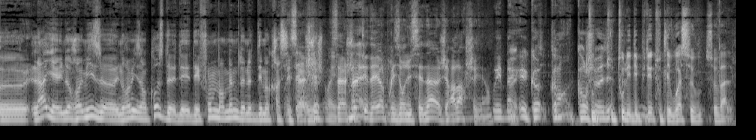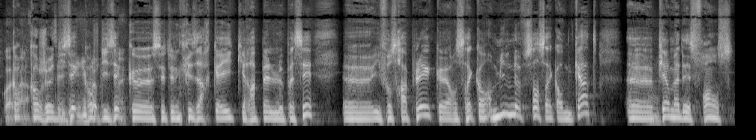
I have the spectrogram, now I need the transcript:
euh, là, il y a une remise, une remise en cause des fondements même de notre démocratie. Ça a, choqué, d'ailleurs le président du Sénat, Gérard Larcher. Hein. Oui, bah, quand, je... tous les députés, toutes les voix se, valent. Quoi, quand, je disais, quand je disais que c'est une crise archaïque qui rappelle le passé, euh, il faut se rappeler qu'en en 1954, euh, Pierre Madès France,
